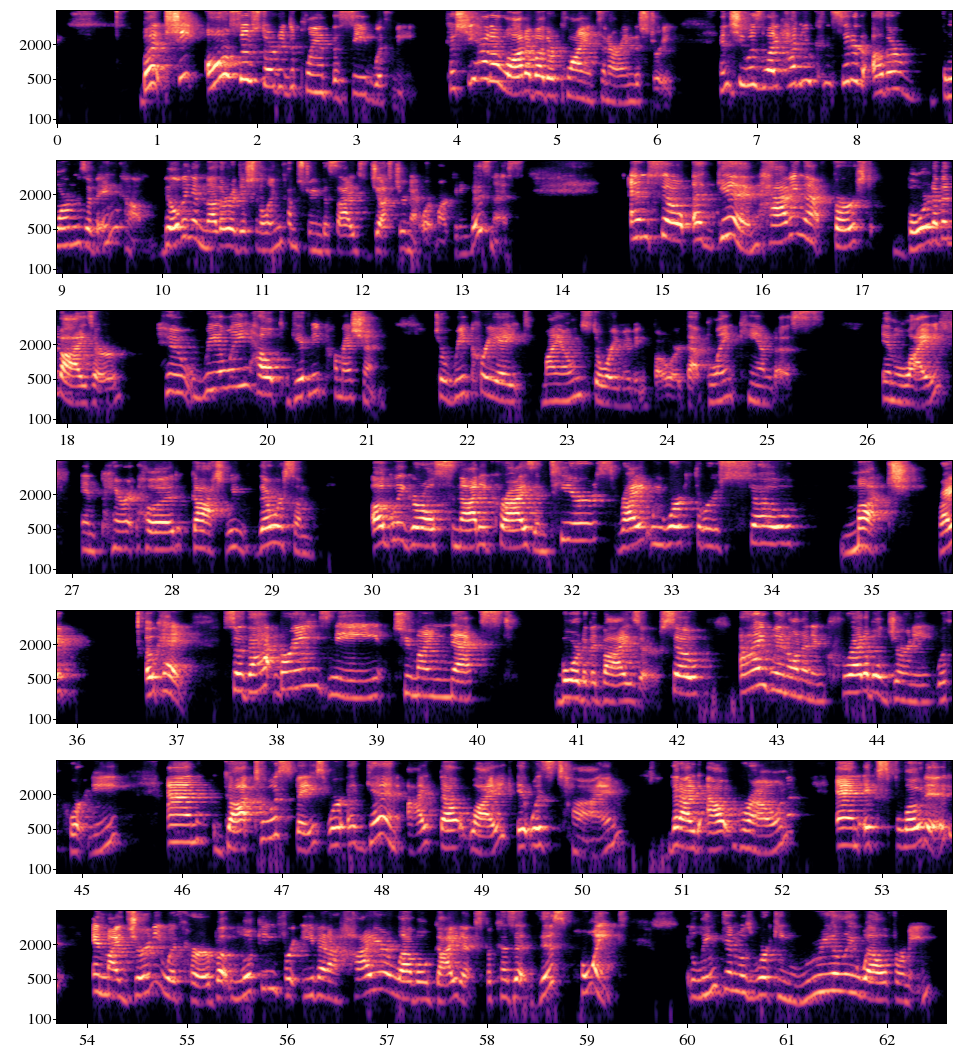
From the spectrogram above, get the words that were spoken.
But she also started to plant the seed with me because she had a lot of other clients in our industry and she was like, Have you considered other forms of income, building another additional income stream besides just your network marketing business? And so, again, having that first board of advisor who really helped give me permission to recreate my own story moving forward, that blank canvas in life, in parenthood. Gosh, we there were some ugly girls, snotty cries and tears, right? We worked through so much, right? Okay, so that brings me to my next board of advisors. So I went on an incredible journey with Courtney and got to a space where, again, I felt like it was time that I'd outgrown and exploded in my journey with her, but looking for even a higher level guidance because at this point, LinkedIn was working really well for me.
